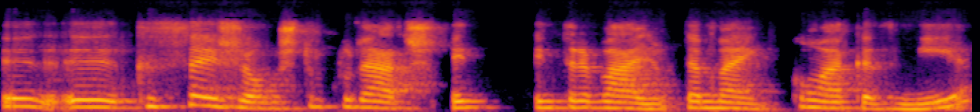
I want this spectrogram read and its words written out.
eh, eh, que sejam estruturados em, em trabalho também com a academia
